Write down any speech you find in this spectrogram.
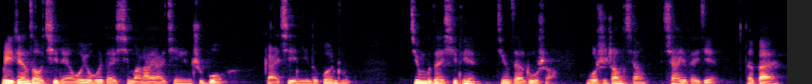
每天早七点，我也会在喜马拉雅进行直播。感谢您的关注，静不在西天，静在路上。我是张翔，下期再见，拜拜。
